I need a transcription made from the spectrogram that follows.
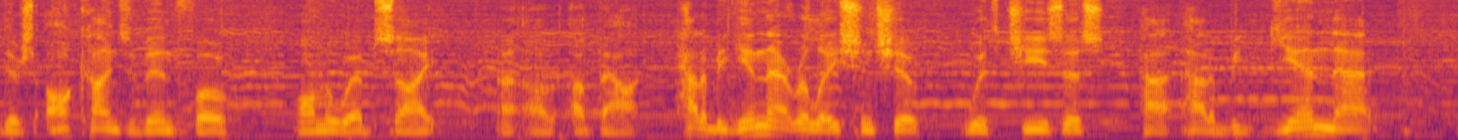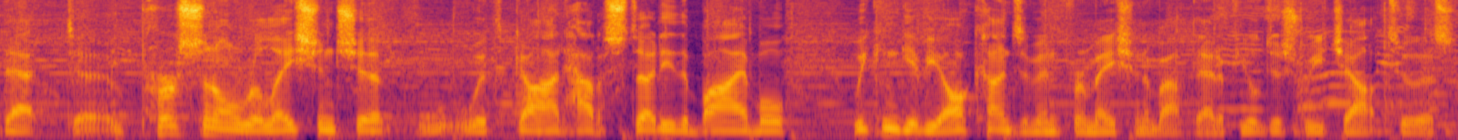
There's all kinds of info on the website uh, about how to begin that relationship with Jesus, how, how to begin that that uh, personal relationship with God, how to study the Bible. We can give you all kinds of information about that if you'll just reach out to us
